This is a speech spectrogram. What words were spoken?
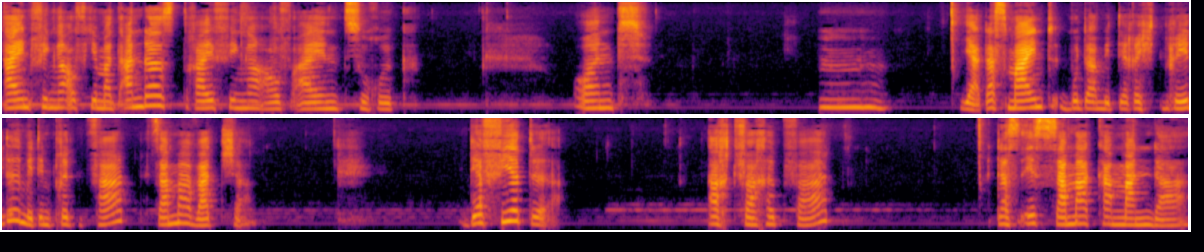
ein Finger auf jemand anders, drei Finger auf einen zurück. Und mh, mm, ja, das meint Buddha mit der rechten Rede, mit dem dritten Pfad, Samavacha. Der vierte achtfache Pfad, das ist Samakamanda,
